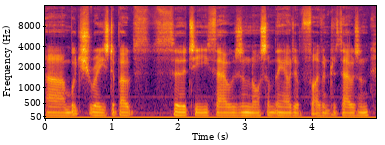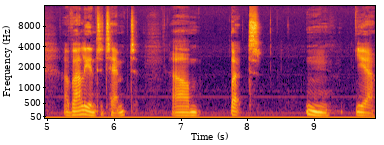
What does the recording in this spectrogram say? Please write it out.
um, which raised about 30,000 or something out of 500,000, a valiant attempt. Um, but Mm, yeah,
